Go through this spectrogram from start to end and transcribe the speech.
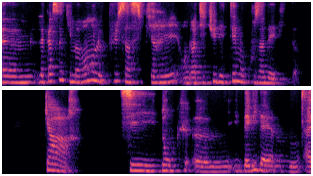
euh, la personne qui m'a vraiment le plus inspirée en gratitude était mon cousin David. Car c'est donc euh, David a,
